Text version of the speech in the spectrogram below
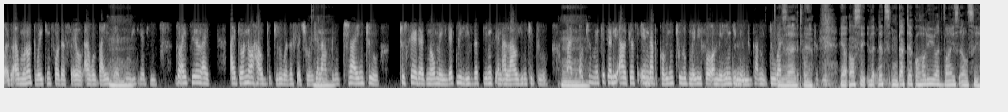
I will not waiting for the sale. I will buy it mm. immediately. So I feel like I don't know how to deal with the situation. Mm. I've been trying to to say that no man, let me leave the things and allow him to do. Mm. But automatically I'll just end up going to look maybe for a handyman mm. to come and do what exactly. he's supposed to do. Yeah, Elsie, let, us Nkateko, how do you advise Elsie?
